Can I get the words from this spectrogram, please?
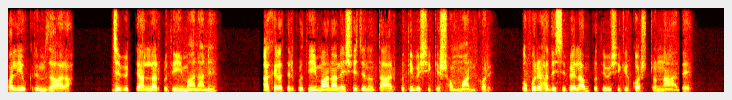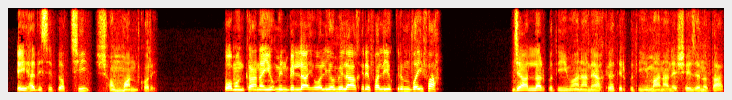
ফালিউক্রিম জাহারা যে ব্যক্তি আল্লাহর প্রতি ইমান আনে, আখেরাতের প্রতি ইমান আনে, সে যেন তার প্রতিবেশীকে সম্মান করে। উপরের হাদিসে পেলাম, প্রতিবেশীকে কষ্ট না দেয়। এই হাদিসে পাচ্ছি সম্মান করে। ওমঙ্কানা ইউমিন বিল্লাহ ওলিয়মিলা আখেরে ফালিউক্রিম দইফা যে আল্লাহর প্রতি ইমান আনে, আখরাতের প্রতি ইমান আনে, সে যেন তার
